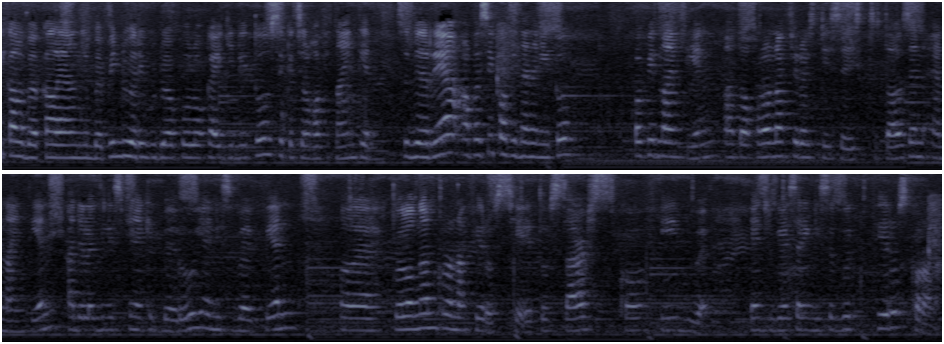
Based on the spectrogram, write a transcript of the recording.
cikal bakal yang nyebabin 2020 kayak gini tuh si kecil COVID-19. Sebenarnya apa sih COVID-19 itu? COVID-19 atau Coronavirus Disease 2019 adalah jenis penyakit baru yang disebabkan oleh golongan coronavirus yaitu SARS-CoV-2 yang juga sering disebut virus corona.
